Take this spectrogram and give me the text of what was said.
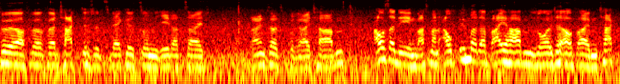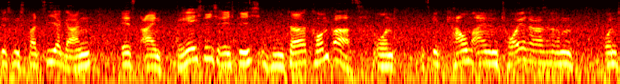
für, für, für taktische Zwecke zum jederzeit einsatzbereit haben. Außerdem, was man auch immer dabei haben sollte auf einem taktischen Spaziergang, ist ein richtig, richtig guter Kompass. Und es gibt kaum einen teureren und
